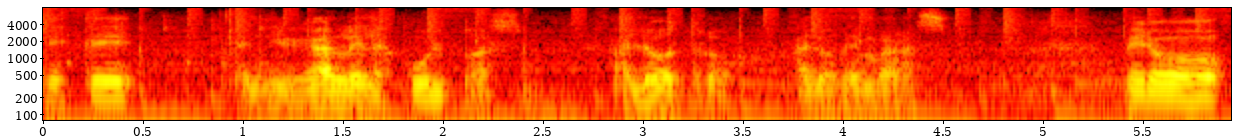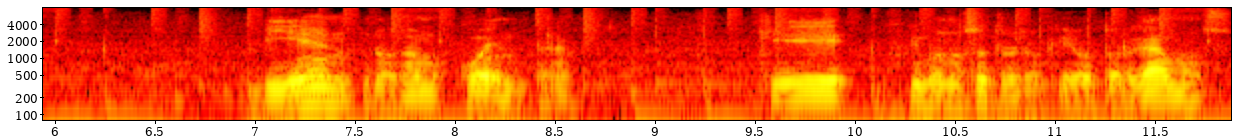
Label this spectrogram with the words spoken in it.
este, endilgarle las culpas al otro, a los demás. Pero bien nos damos cuenta que fuimos nosotros los que otorgamos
